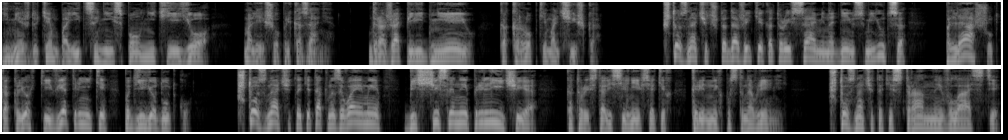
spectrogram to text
и между тем боится не исполнить ее, малейшего приказания, дрожа перед нею, как робкий мальчишка. Что значит, что даже те, которые сами над нею смеются, пляшут, как легкие ветреники под ее дудку. Что значит эти так называемые бесчисленные приличия, которые стали сильнее всяких коренных постановлений? Что значит эти странные власти,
